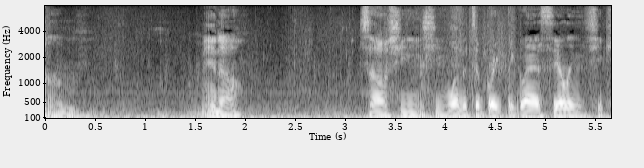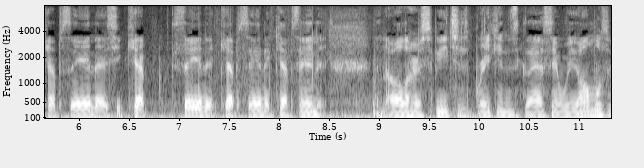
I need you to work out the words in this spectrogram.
Um, you know, So she she wanted to break the glass ceiling. She kept saying that. She kept saying it, kept saying it, kept saying it. And all of her speeches breaking this glass ceiling. We're almost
